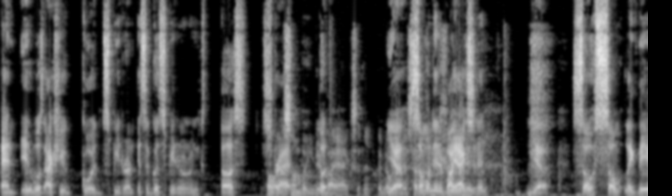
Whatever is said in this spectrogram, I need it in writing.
and it was actually a good speedrun. It's a good speedrunning uh s- oh, like somebody did but- it by accident, but nobody yeah, knows how to someone did it by accident. yeah. So some like they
